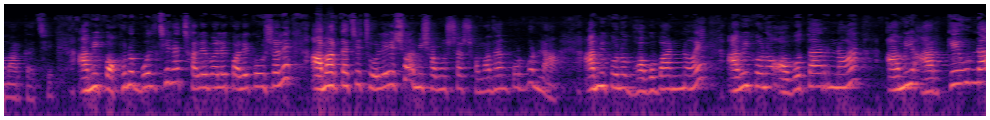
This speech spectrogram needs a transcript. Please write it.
আমার কাছে। আমি কখনো বলছি না ছলে বলে, কলে কৌশলে, আমার কাছে চলে এসো, আমি সমস্যার সমাধান করব। না, আমি কোনো ভগবান নয়, আমি কোনো অবতার নয়, আমি আর কেউ না,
